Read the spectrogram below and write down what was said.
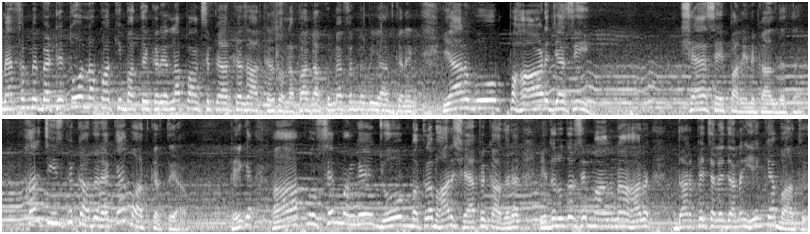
महफिल में बैठे तो अल्लाह पाक की बातें करें। अल्लाह पाक से प्यार का इजहार करें तो अल्लाह पाक आपको महफिल में भी याद करेंगे। यार, वो पहाड़ जैसी शह से पानी निकाल देता है। हर चीज़ पे कादर है। क्या बात करते हैं आप? ठीक है? आप उससे मांगे जो मतलब हर शय पे कादर है इधर उधर से मांगना, हर दर पे चले जाना, ये क्या बात है?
